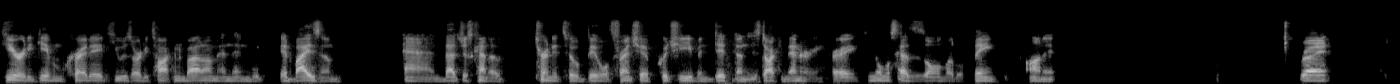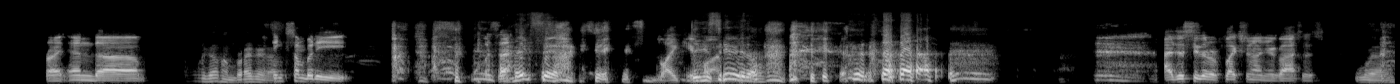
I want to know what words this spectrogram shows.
he already gave him credit. He was already talking about him and then would advise him. And that just kind of turned into a big old friendship, which he even did on his documentary, right? He almost has his own little thing on it. Right. Right. And uh Oh my god, I'm brighter I now. think somebody what's I that? fix it. it's like Do you on see it. me though? I just see the reflection on your glasses. well,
